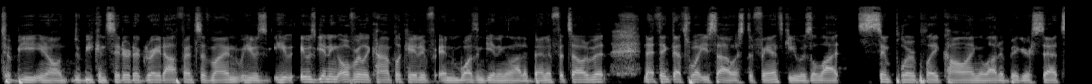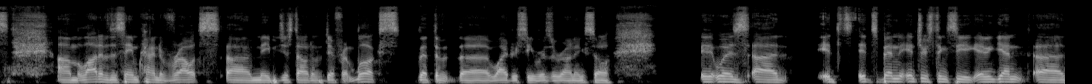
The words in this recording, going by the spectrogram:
to be you know to be considered a great offensive mind. He was he it was getting overly complicated and wasn't getting a lot of benefits out of it. And i think that's what you saw with stefanski was a lot simpler play calling a lot of bigger sets um, a lot of the same kind of routes uh, maybe just out of different looks that the, the wide receivers are running. So it was uh, it's it's been interesting to see. And again uh,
